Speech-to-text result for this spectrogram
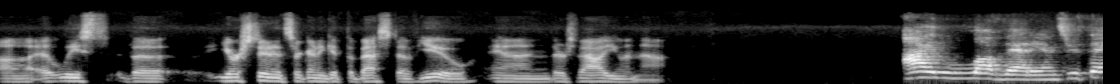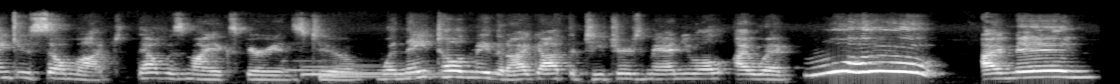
uh, at least the your students are going to get the best of you and there's value in that I love that answer. Thank you so much. That was my experience too. When they told me that I got the teacher's manual, I went, woohoo, I'm in.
